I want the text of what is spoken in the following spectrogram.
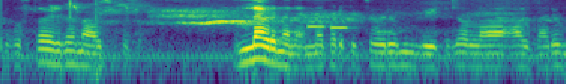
ഒരു പുസ്തകം എഴുതുമെന്ന് ആവശ്യപ്പെട്ടു. എല്ലാവരും തന്നെ എന്നെ പഠിപ്പിച്ചവരും വീട്ടിലുള്ള ആൾക്കാരും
